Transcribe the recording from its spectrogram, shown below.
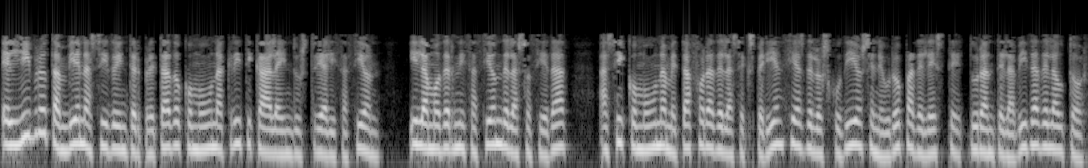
El libro también ha sido interpretado como una crítica a la industrialización, y la modernización de la sociedad, así como una metáfora de las experiencias de los judíos en Europa del Este durante la vida del autor.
